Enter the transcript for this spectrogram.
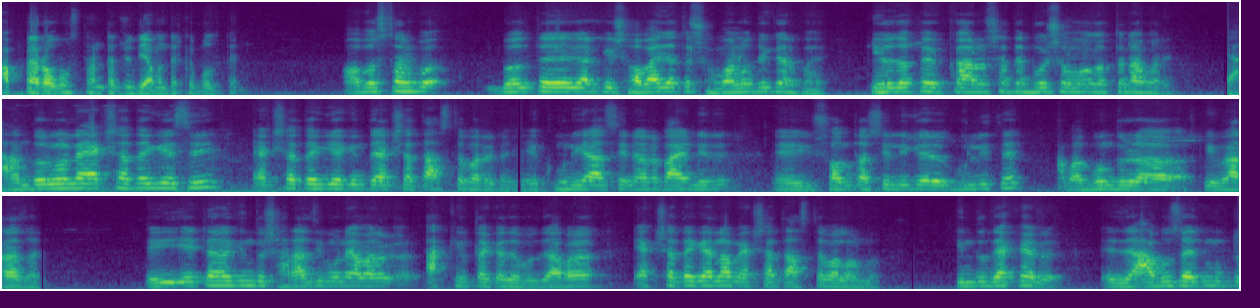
আপনার অবস্থানটা যদি আমাদেরকে বলতেন। অবস্থান বলতে আর কি সবাই যাতে সমান অধিকার পায়, কেউ যাতে কারোর সাথে বৈষম্য করতে না পারে। আন্দোলনে একসাথে গেছি একসাথে গিয়ে কিন্তু একসাথে আসতে পারে নাই। এই খুনি আসিনার বাহিনীর এই সন্ত্রাসী লীগের গুলিতে আমার বন্ধুরা আর কি মারা যায়। এই, এটা কিন্তু সারা জীবনে আমার আক্ষেপ থেকে যাব যে আমরা একসাথে গেলাম, একসাথে আসতে পারলাম না। কিন্তু দেখেন, এই যে আবু সাইদ মুগ্ধ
